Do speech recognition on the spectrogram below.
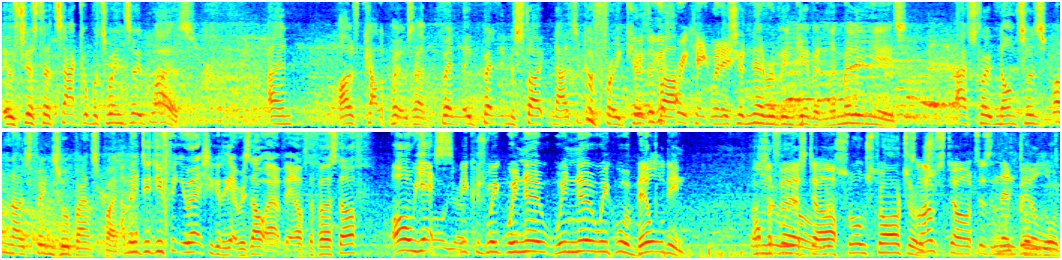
it was just a tackle between two players, and I was a couple of people saying Bentley, Bentley mistake. No, it's a good free kick. It was a good but free kick, wasn't it? it? should never have been given in a million years. Absolute nonsense. One of those things will bounce back. I mean, did you think you were actually going to get a result out of it after the first half? Oh yes, oh, because we, we knew we knew we were building on the That's how we first are. We're half. slow starters. Slow starters and And then build. good.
